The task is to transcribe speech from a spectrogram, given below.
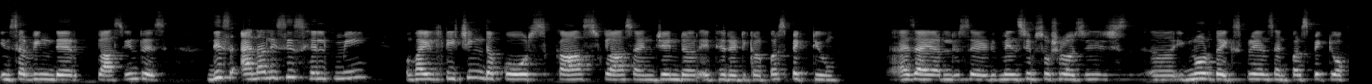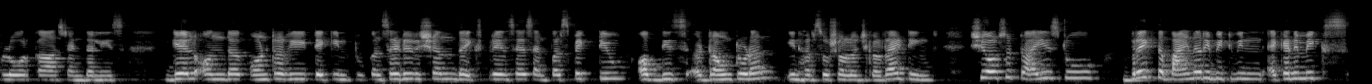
in serving their class interests. This analysis helped me while teaching the course caste, class, and gender a theoretical perspective as I earlier said, mainstream sociologists uh, ignore the experience and perspective of lower caste and Dalits. Gail, on the contrary, take into consideration the experiences and perspective of these uh, downtrodden in her sociological writing. She also tries to break the binary between academics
